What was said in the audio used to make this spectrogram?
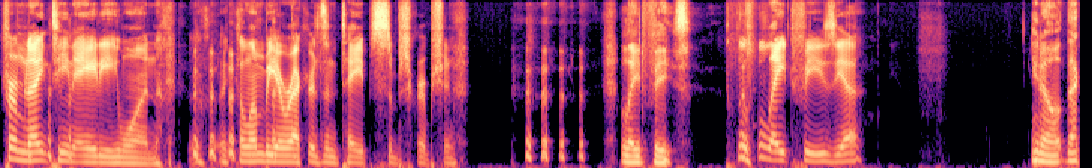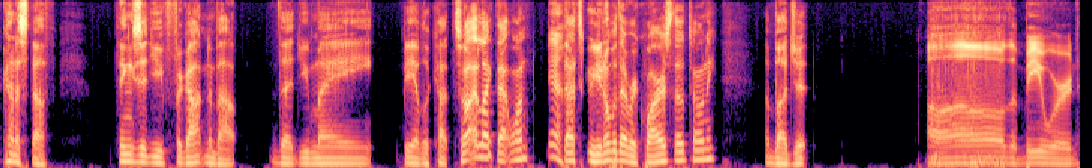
From 1981, Columbia Records and Tapes subscription. late fees. Late fees, yeah. You know that kind of stuff things that you've forgotten about that you may be able to cut so i like that one Yeah. that's you know what that requires though tony a budget Oh, the B word.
